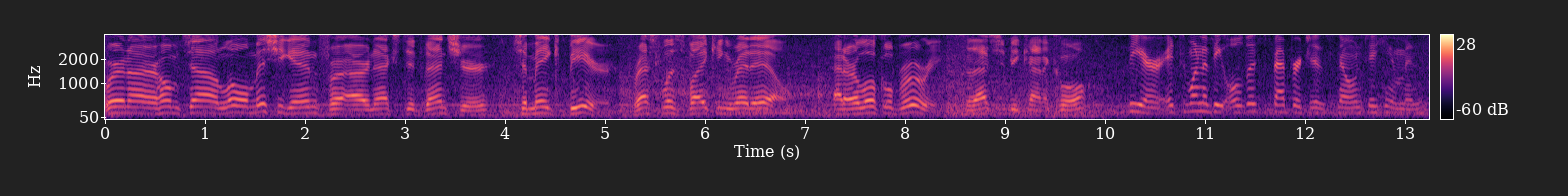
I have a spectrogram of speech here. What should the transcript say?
We're in our hometown, Lowell, Michigan, for our next adventure to make beer, Restless Viking Red Ale, at our local brewery. So that should be kind of cool. Beer. It's one of the oldest beverages known to humans.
